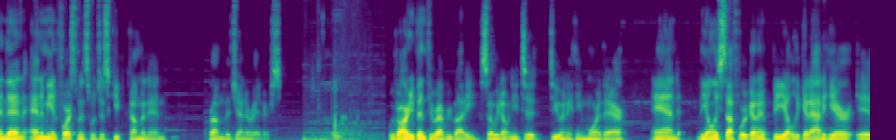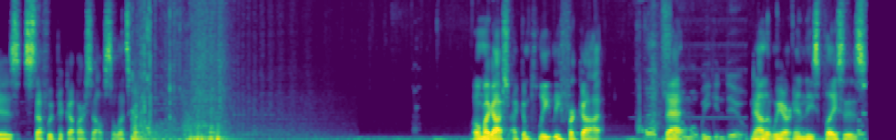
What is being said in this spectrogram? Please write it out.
And then enemy enforcements will just keep coming in from the generators. We've already been through everybody, so we don't need to do anything more there. And the only stuff we're going to be able to get out of here is stuff we pick up ourselves. So let's go. Oh my gosh, I completely forgot that now that we are in these places,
